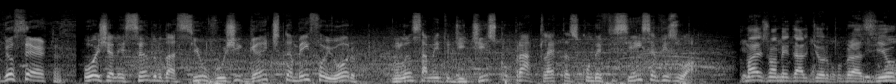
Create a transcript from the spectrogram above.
Deu certo. Hoje, Alessandro da Silva, o gigante, também foi ouro no lançamento de disco para atletas com deficiência visual. Mais uma medalha de ouro para o Brasil.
